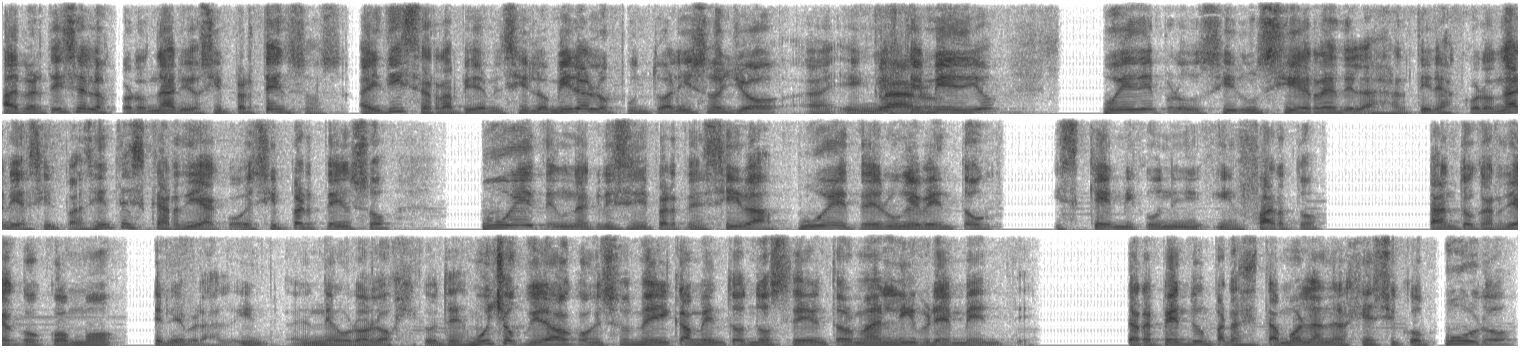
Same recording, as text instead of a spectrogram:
advertencia a los coronarios hipertensos. Ahí dice rápidamente, si lo miro lo puntualizo yo ah, en Claro. este medio, puede producir un cierre de las arterias coronarias. Si el paciente es cardíaco, es hipertenso, puede tener una crisis hipertensiva, puede tener un evento isquémico, un in- infarto, tanto cardíaco como cerebral, eh, neurológico. Entonces, mucho cuidado con esos medicamentos, no se deben tomar libremente. De repente un paracetamol analgésico puro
